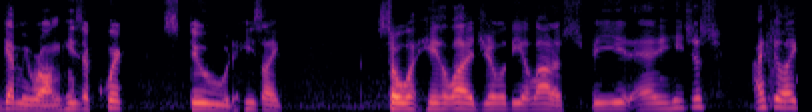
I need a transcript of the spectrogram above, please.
get me wrong. He's a quick dude. He's like, so he's a lot of agility, a lot of speed, and he just I feel like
